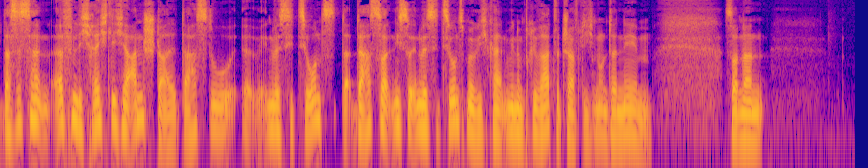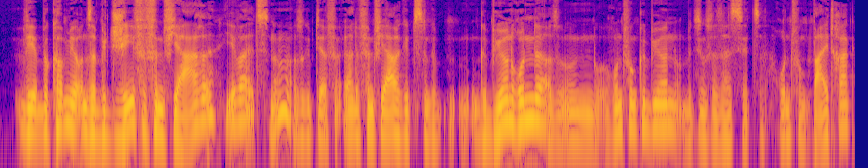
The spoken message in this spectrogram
das ist halt eine öffentlich-rechtliche Anstalt. Da hast du äh, Investitions, da, da hast du halt nicht so Investitionsmöglichkeiten wie in einem privatwirtschaftlichen Unternehmen, sondern wir bekommen ja unser Budget für fünf Jahre jeweils. Ne? Also gibt ja alle fünf Jahre gibt es eine Ge- Gebührenrunde, also Rundfunkgebühren, beziehungsweise heißt es jetzt Rundfunkbeitrag,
